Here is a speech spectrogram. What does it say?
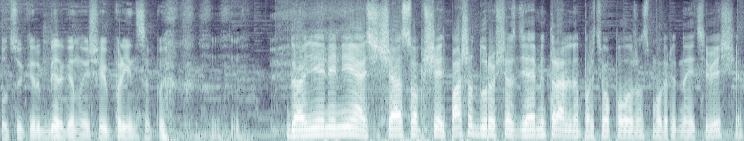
у Цукерберга, но еще и принципы. Да не-не-не, сейчас вообще, Паша Дуров сейчас диаметрально противоположно смотрит на эти вещи.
